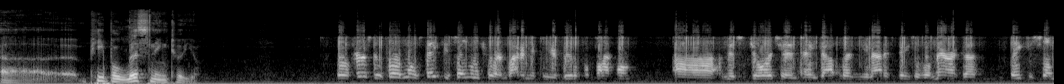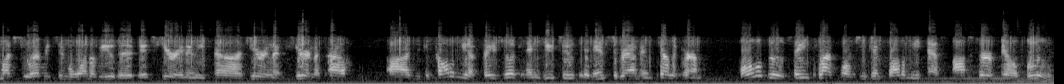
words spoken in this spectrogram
uh, people listening to you. Well, first and foremost, thank you so much for inviting me to your beautiful platform, uh, Mr. George, and, and God bless the United States of America. Thank you so much to every single one of you that is here in, uh, hearing hearing us out. Uh, you can follow me on Facebook and YouTube and Instagram and Telegram. All of those same platforms, you can follow me as Oscar El Blue.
